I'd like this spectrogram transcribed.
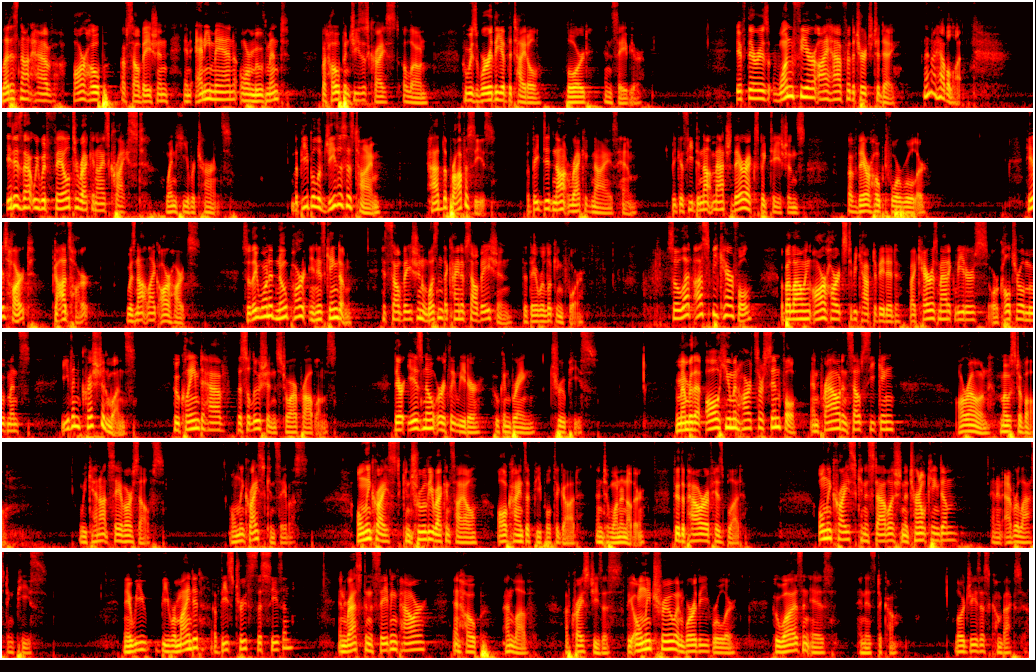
let us not have our hope of salvation in any man or movement, but hope in Jesus Christ alone, who is worthy of the title Lord and Savior. If there is one fear I have for the church today, and I have a lot, it is that we would fail to recognize Christ when he returns. The people of Jesus' time had the prophecies, but they did not recognize him because he did not match their expectations of their hoped for ruler. His heart, God's heart, was not like our hearts. So they wanted no part in his kingdom. His salvation wasn't the kind of salvation that they were looking for. So let us be careful about allowing our hearts to be captivated by charismatic leaders or cultural movements, even Christian ones, who claim to have the solutions to our problems. There is no earthly leader who can bring true peace. Remember that all human hearts are sinful and proud and self seeking, our own, most of all. We cannot save ourselves. Only Christ can save us. Only Christ can truly reconcile all kinds of people to God and to one another through the power of his blood. Only Christ can establish an eternal kingdom and an everlasting peace. May we be reminded of these truths this season and rest in the saving power and hope and love of Christ Jesus, the only true and worthy ruler who was and is and is to come. Lord Jesus, come back soon.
